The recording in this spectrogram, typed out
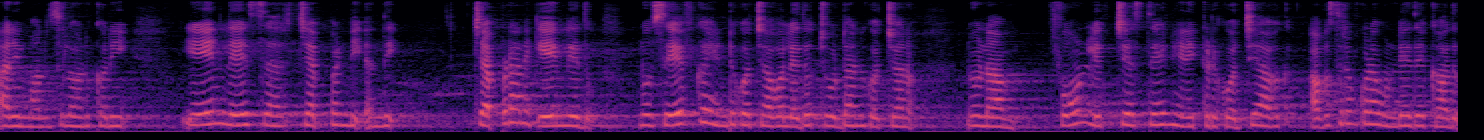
అని మనసులో అనుకొని ఏం లేదు సార్ చెప్పండి అంది. చెప్పడానికి ఏం లేదు. నువ్వు సేఫ్గా ఇంటికి వచ్చావో లేదో చూడడానికి వచ్చాను నువ్వు నా ఫోన్ లిఫ్ట్ చేస్తే నేను ఇక్కడికి వచ్చే అవ అవసరం కూడా ఉండేదే కాదు.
